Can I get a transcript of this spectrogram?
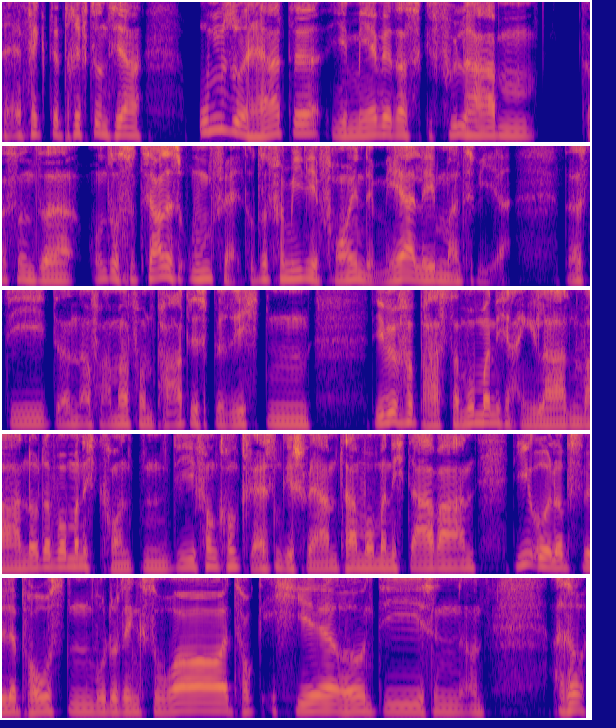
der Effekt, der trifft uns ja umso härter, je mehr wir das Gefühl haben, dass unser, unser soziales Umfeld, unsere Familie, Freunde mehr erleben als wir. Dass die dann auf einmal von Partys berichten, die wir verpasst haben, wo wir nicht eingeladen waren oder wo wir nicht konnten, die von Kongressen geschwärmt haben, wo wir nicht da waren, die Urlaubsbilder posten, wo du denkst, oh, jetzt hock ich hier und die sind und also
